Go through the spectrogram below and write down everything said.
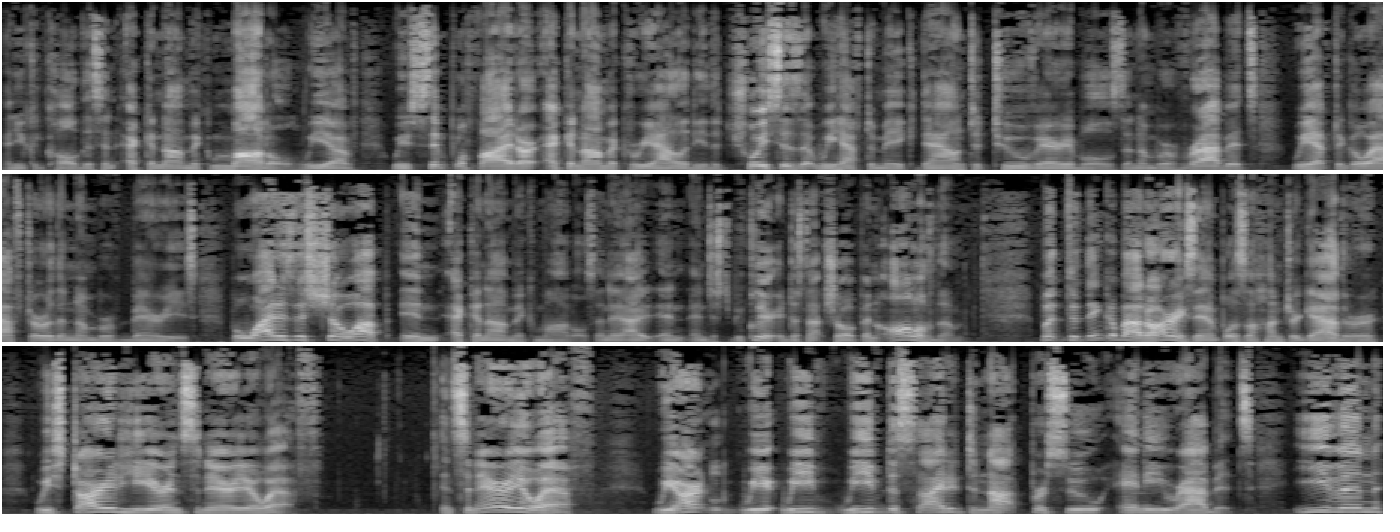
and you could call this an economic model? We have we've simplified our economic reality, the choices that we have to make down to two variables: the number of rabbits we have to go after, or the number of berries. But why does this show up in economic models? And I, and, and just to be clear, it does not show up in all of them. But to think about our example as a hunter gatherer, we started here in scenario F. In scenario F, we aren't we we've we've decided to not pursue any rabbits even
